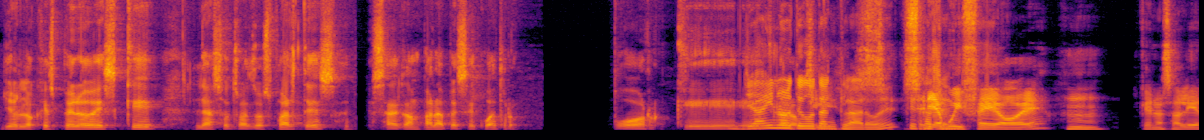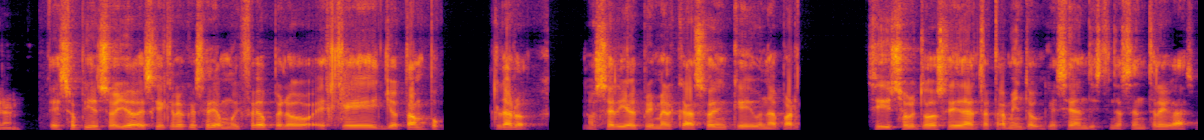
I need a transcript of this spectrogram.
Yo lo que espero es que las otras dos partes salgan para PS4. Porque. Ya ahí no lo tengo tan claro, ¿eh? Sería muy feo, ¿eh? Hmm, que no salieran. Eso pienso yo, es que creo que sería muy feo, pero es que yo tampoco. Claro, no sería el primer caso en que una parte Sí, sobre todo sería el tratamiento, aunque sean distintas entregas,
